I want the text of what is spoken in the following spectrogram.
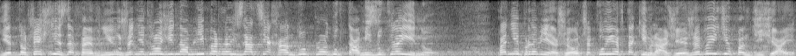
Jednocześnie zapewnił, że nie grozi nam liberalizacja handlu produktami z Ukrainą. Panie premierze, oczekuję w takim razie, że wyjdzie pan dzisiaj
